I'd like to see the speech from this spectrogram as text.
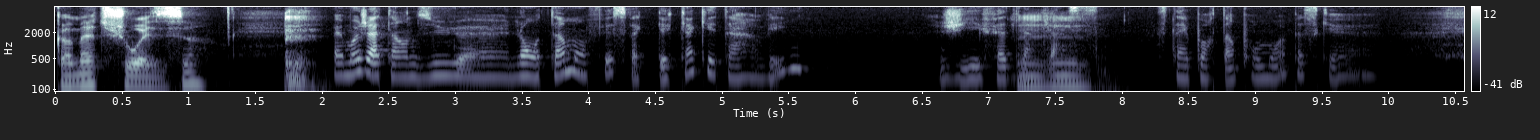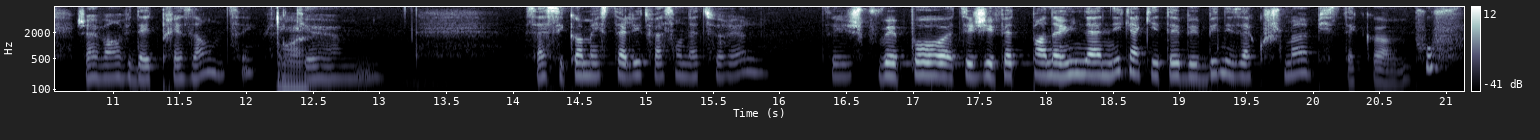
Comment tu choisis ça? Ben, moi, j'ai attendu euh, longtemps mon fils. Fait que quand il est arrivé, j'y ai fait de la Mhm. place. C'était important pour moi parce que j'avais envie d'être présente, tu sais. Fait Ouais. que, euh, ça s'est comme installé de façon naturelle. Je pouvais pas... J'ai fait pendant une année, quand il était bébé, des accouchements, puis c'était comme... Pouf!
